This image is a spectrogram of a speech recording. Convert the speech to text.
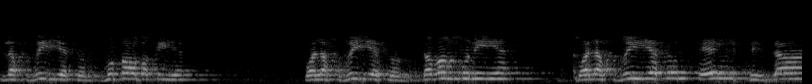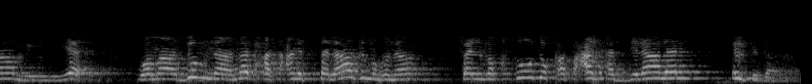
لفظية مطابقية ولفظية تضمنية ولفظية التزامية. وما دمنا نبحث عن التلازم هنا فالمقصود قطعا الدلالة الالتزامية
